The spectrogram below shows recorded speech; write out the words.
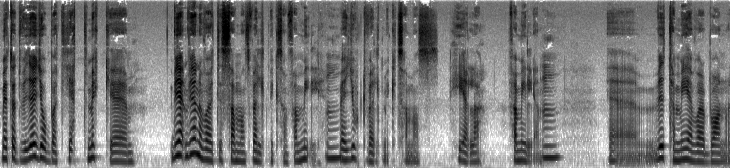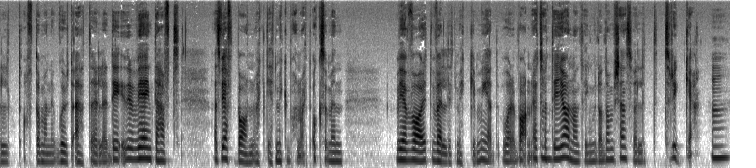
Men jag tror att vi har jobbat jättemycket. Vi har, vi har nog varit tillsammans väldigt mycket som familj. Mm. Vi har gjort väldigt mycket tillsammans, hela familjen. Mm. Eh, vi tar med våra barn väldigt ofta om man går ut och äter. Eller det, vi har inte haft, alltså vi har haft barnvakt, jättemycket barnvakt också. Men vi har varit väldigt mycket med våra barn. Jag tror att det gör någonting med dem. De känns väldigt trygga Mm.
